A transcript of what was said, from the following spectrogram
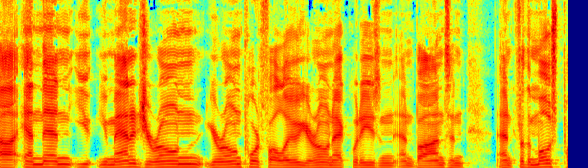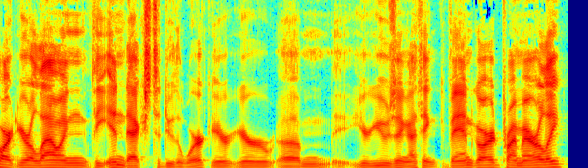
Uh, and then you, you manage your own your own portfolio, your own equities and, and bonds, and, and for the most part, you're allowing the index to do the work. You're you're um, you're using, I think, Vanguard primarily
